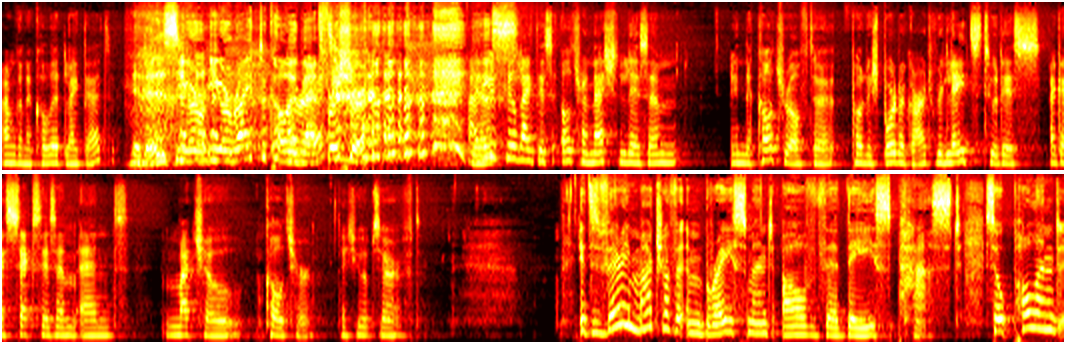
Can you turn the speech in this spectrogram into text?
I'm going to call it like that. It is. You're you're right to call it right. that for sure. how yes. do you feel like this ultra nationalism in the culture of the Polish border guard relates to this, I guess, sexism and macho culture that you observed? It's very much of an embracement of the days past. So, Poland,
